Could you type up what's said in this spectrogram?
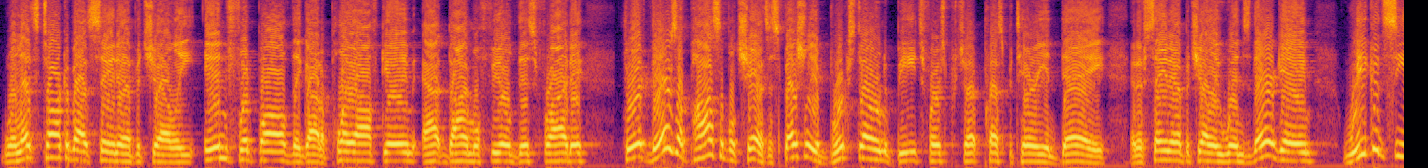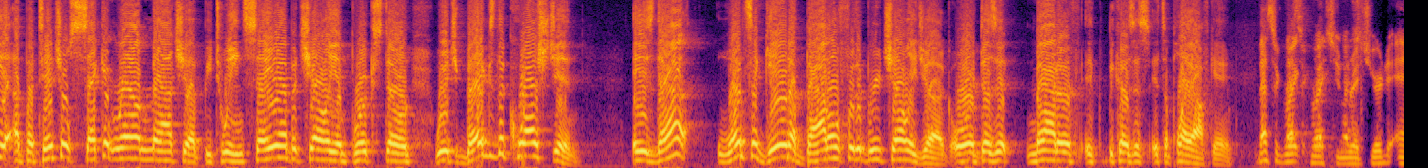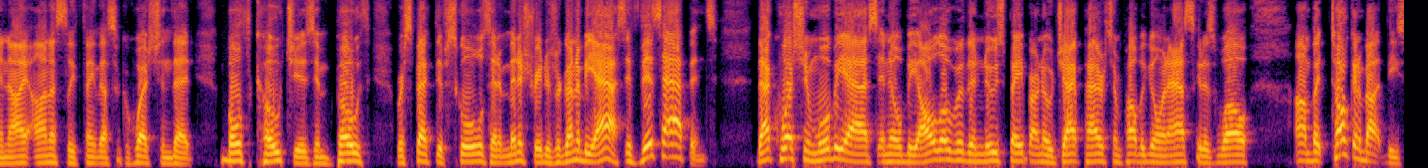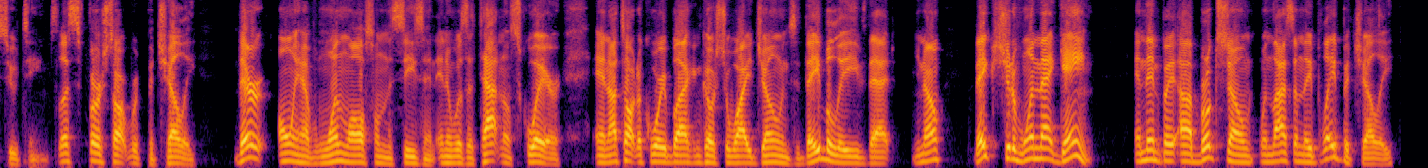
Well, let's talk about St. Anne Pacelli. In football, they got a playoff game at Diamond Field this Friday. There's a possible chance, especially if Brookstone beats First Presbyterian Day, and if St. Anne Pacelli wins their game, we could see a potential second round matchup between St. Anne Pacelli and Brookstone, which begs the question is that once again a battle for the Brucelli jug, or does it matter it, because it's it's a playoff game? That's a great, that's a great question, question, Richard. And I honestly think that's a question that both coaches and both respective schools and administrators are going to be asked. If this happens, that question will be asked and it'll be all over the newspaper. I know Jack Patterson probably go and ask it as well. Um, but talking about these two teams, let's first start with Pacelli they only have one loss on the season, and it was a Tatnall Square. And I talked to Corey Black and Coach Dwight Jones. They believe that you know they should have won that game. And then uh, Brookstone, when last time they played Pacelli,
